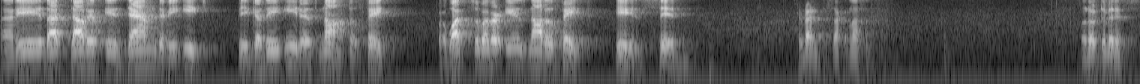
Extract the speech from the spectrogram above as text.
And he that doubteth is damned if he eat, because he eateth not of faith. For whatsoever is not of faith is sin. We read the second lesson. Nunc Dimittis.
